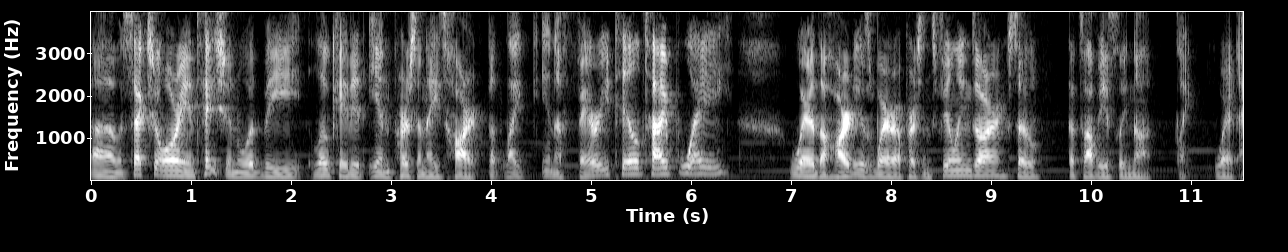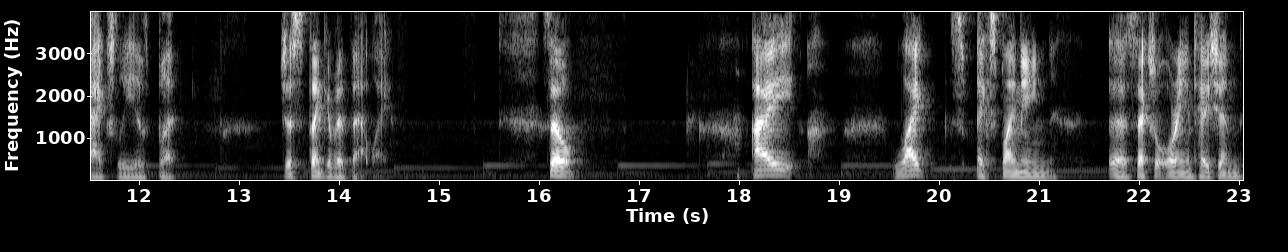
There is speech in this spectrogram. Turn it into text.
Um, sexual orientation would be located in person A's heart, but like in a fairy tale type way, where the heart is where a person's feelings are. So that's obviously not like where it actually is, but just think of it that way. So I like explaining uh, sexual orientation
